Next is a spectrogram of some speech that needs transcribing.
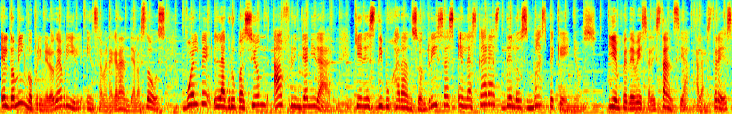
El domingo 1 de abril, en Sabana Grande a las 2, vuelve la agrupación Afroindianidad, quienes dibujarán sonrisas en las caras de los más pequeños. Y en PDVSA La Estancia, a las 3,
